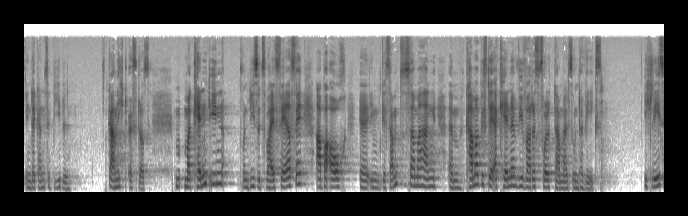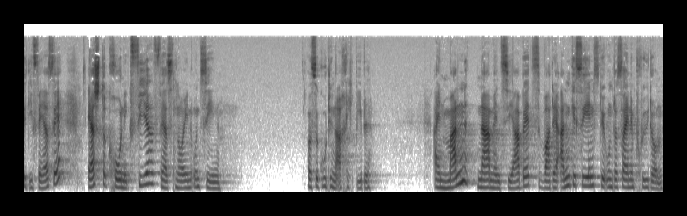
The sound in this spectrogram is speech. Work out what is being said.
in der ganzen Bibel, gar nicht öfters. Man kennt ihn von diesen zwei Verse, aber auch äh, im Gesamtzusammenhang ähm, kann man ein bisschen erkennen, wie war das Volk damals unterwegs. Ich lese die Verse, 1. Chronik 4, Vers 9 und 10 aus der Gute Nachricht Bibel. Ein Mann namens Jabez war der angesehenste unter seinen Brüdern.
